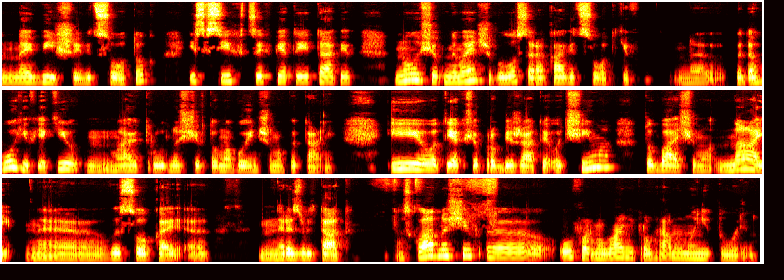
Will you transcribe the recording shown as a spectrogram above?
найбільший відсоток із всіх цих п'яти етапів, ну, щоб не менше було 40%. Е, педагогів, які мають труднощі в тому або іншому питанні. І от якщо пробіжати очима, то бачимо найвисокий е, результат складнощів е, у формуванні програми моніторингу.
